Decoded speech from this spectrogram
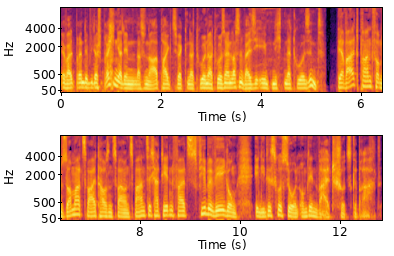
Waldbrände widersprechen ja dem Nationalparkzweck Natur Natur sein lassen, weil sie eben nicht Natur sind. Der Waldbrand vom Sommer 2022 hat jedenfalls viel Bewegung in die Diskussion um den Waldschutz gebracht.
